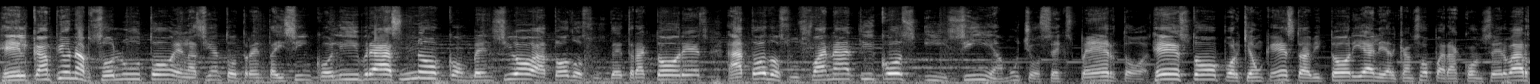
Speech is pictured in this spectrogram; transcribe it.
el campeón absoluto en las 135 libras no convenció a todos sus detractores, a todos sus fanáticos y sí a muchos expertos. Esto porque aunque esta victoria le alcanzó para conservar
